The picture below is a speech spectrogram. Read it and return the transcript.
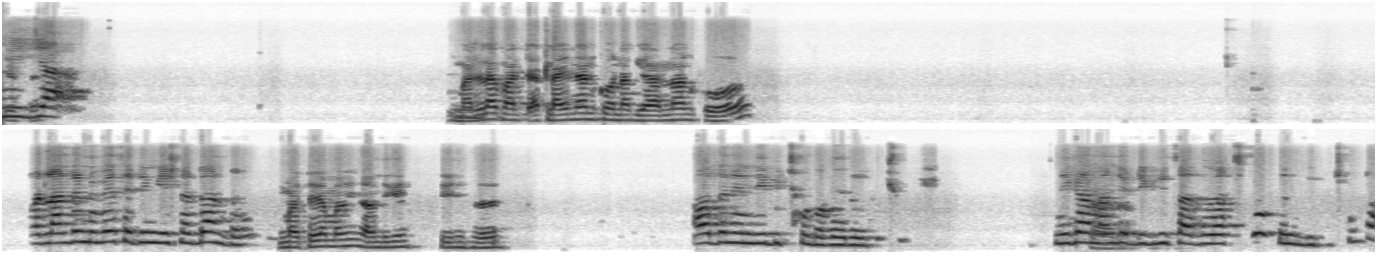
నిజా. మళ్ళా అట్లా అయింది అనుకో నాకు అన్నా అనుకో అట్లా అంటే నువ్వే సెట్టింగ్ చేసినట్టు అంటావు. మరి అందుకే తీసేసేదే అవుతా నేను తీపించుకుంటా వేరే నీకన్నా మంచి డిగ్రీ చదవచ్చు నేను తీపించుకుంటా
